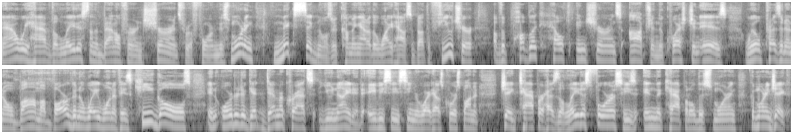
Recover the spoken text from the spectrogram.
Now we have the latest on the battle for insurance reform. This morning, mixed signals are coming out of the White House about the future of the public health insurance option. The question is will President Obama bargain away one of his key goals in order to get Democrats united? ABC senior White House correspondent Jake Tapper has the latest for us. He's in the Capitol this morning. Good morning, Jake.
